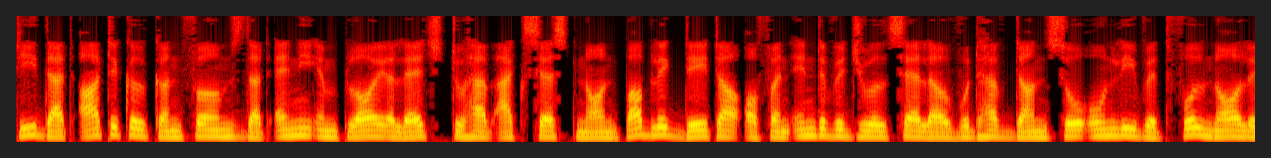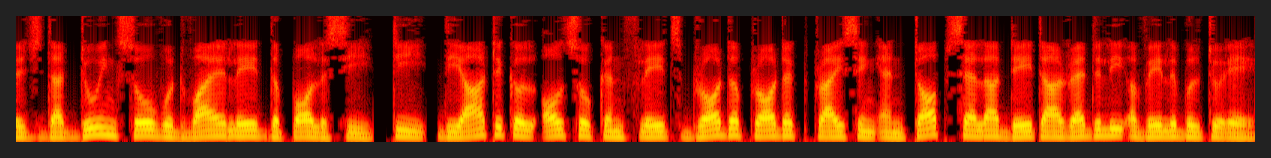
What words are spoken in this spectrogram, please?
T. That article confirms that any employee alleged to have accessed non public data of an individual seller would have done so only with full knowledge that doing so would violate the policy. T. The article also conflates broader product pricing and top seller data readily available to a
